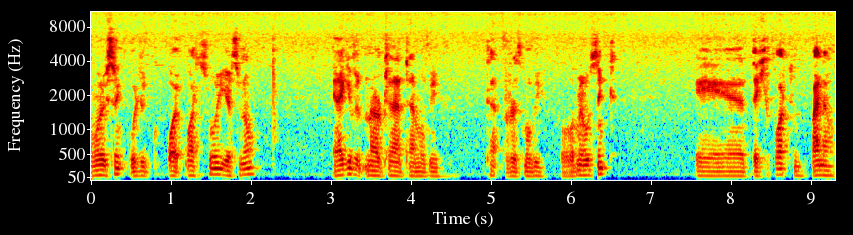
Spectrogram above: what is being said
What do you think? Would you watch this movie? Yes or no? And I give it another 10 out of 10 movie 10 for this movie. So let me know what you think. And thank you for watching. Bye now.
